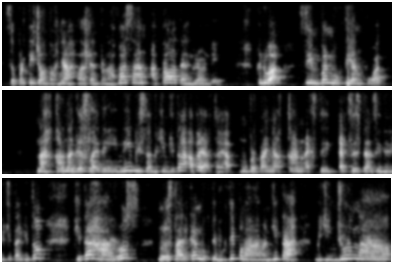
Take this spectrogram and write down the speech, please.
seperti contohnya latihan pernafasan atau latihan grounding. Kedua, simpan bukti yang kuat. Nah, karena gaslighting ini bisa bikin kita apa ya, kayak mempertanyakan eksistensi diri kita gitu, kita harus melestarikan bukti-bukti pengalaman kita, bikin jurnal,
